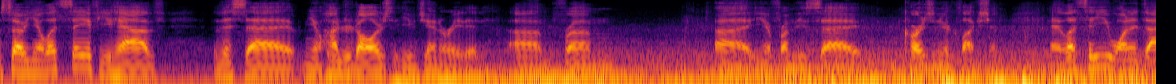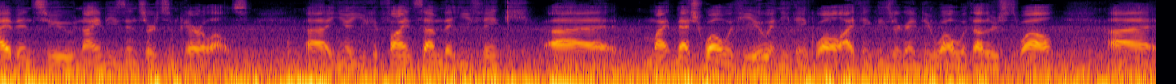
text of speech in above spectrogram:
so, you know, let's say if you have this, uh, you know, hundred dollars that you've generated um, from, uh, you know, from these uh, cards in your collection, and let's say you want to dive into '90s inserts and parallels. Uh, you know, you could find some that you think uh, might mesh well with you, and you think, well, I think these are going to do well with others as well. Uh,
